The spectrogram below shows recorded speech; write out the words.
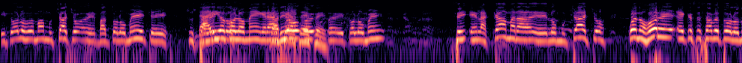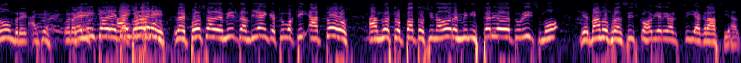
y todos los demás muchachos, eh, Bartolomé, que sus Darío Colomé, gracias, Darío eh, eh, Colomé. Sí, en las cámaras, los muchachos. Bueno, Jorge es que se sabe todos los nombres. señores. la esposa de Emil también, que estuvo aquí. A todos, a nuestros patrocinadores, Ministerio de Turismo, mi hermano Francisco Javier García, gracias.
